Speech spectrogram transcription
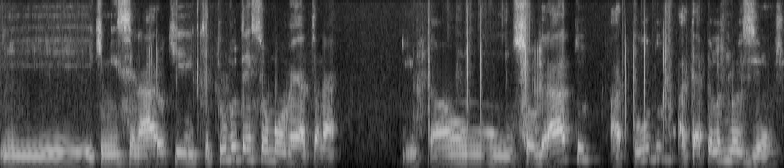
e, e que me ensinaram que, que tudo tem seu momento, né? Então, sou grato a tudo, até pelos meus erros.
